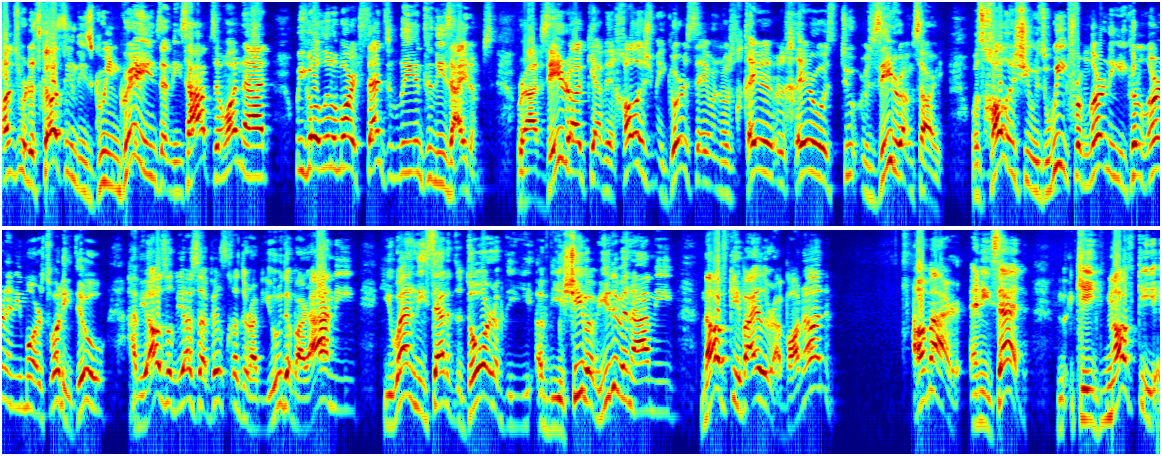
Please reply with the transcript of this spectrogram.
Once we're discussing these green grains and these hops and whatnot, we go a little more extensively into these items. Rav Zera, Cholish, Megurse, when was too, Zera, I'm sorry, was Cholish, he was weak from learning, he couldn't learn anymore. So what did he do? Rav Yehuda Barami, he went and he sat at the door of the of the yeshiva of Yehuda Ben Ami, Navke Vailer Rabbanon, Amar, and he said, Ki nafki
